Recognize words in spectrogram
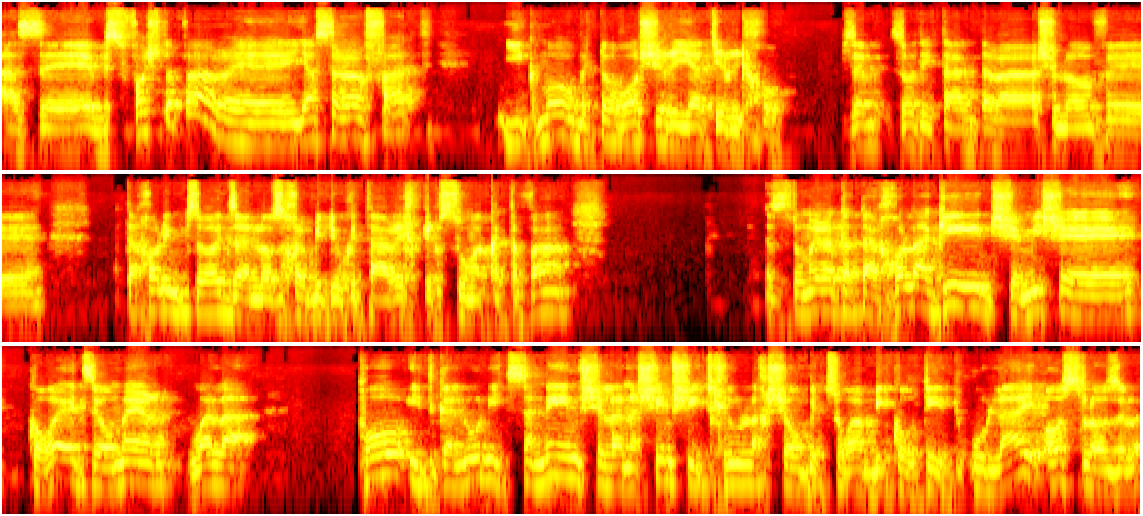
אז אה, בסופו של דבר אה, יאסר ערפאת יגמור בתור ראש עיריית יריחו. זאת הייתה ההגדרה שלו, ו... אתה יכול למצוא את זה, אני לא זוכר בדיוק את תאריך פרסום הכתבה. זאת אומרת, אתה יכול להגיד שמי שקורא את זה אומר, וואלה, פה התגלו ניצנים של אנשים שהתחילו לחשוב בצורה ביקורתית. אולי אוסלו זה לא...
